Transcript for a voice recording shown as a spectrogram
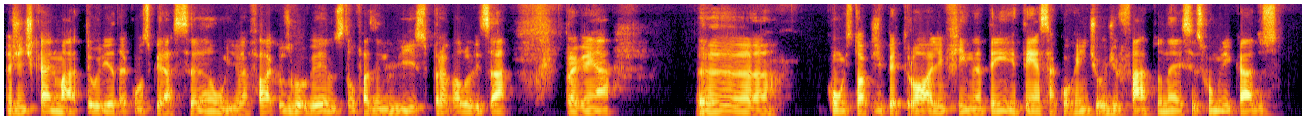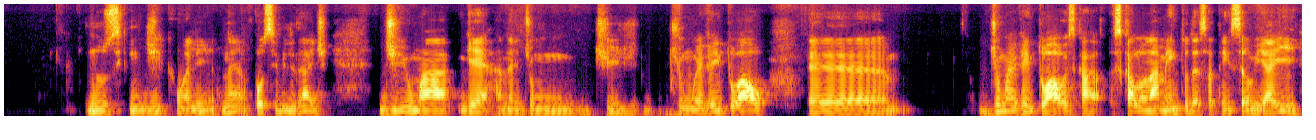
a gente cai numa teoria da conspiração e vai falar que os governos estão fazendo isso para valorizar, para ganhar uh, com estoque de petróleo, enfim, né? Tem, tem essa corrente, ou de fato, né? Esses comunicados nos indicam ali, né? A possibilidade de uma guerra, né, de, um, de, de um eventual de um eventual escalonamento dessa tensão e aí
